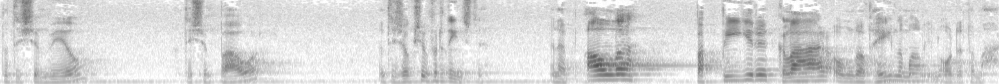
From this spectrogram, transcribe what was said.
Dat is zijn wil. Dat is zijn power. Het is ook zijn verdienste. En heeft alle papieren klaar om dat helemaal in orde te maken.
